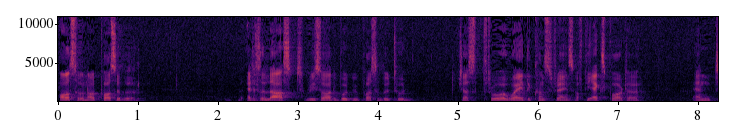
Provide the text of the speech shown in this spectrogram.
also not possible, as a last resort, it would be possible to just throw away the constraints of the exporter and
